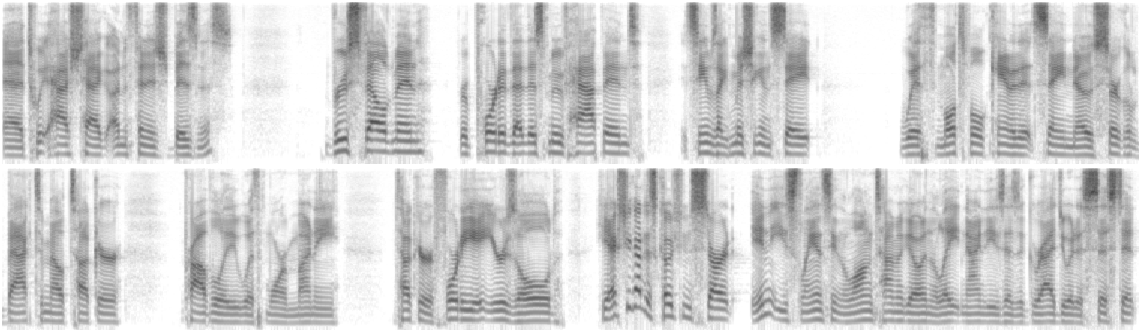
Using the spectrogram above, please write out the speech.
Uh, tweet hashtag unfinished business. Bruce Feldman reported that this move happened. It seems like Michigan State, with multiple candidates saying no, circled back to Mel Tucker probably with more money. Tucker, 48 years old. He actually got his coaching start in East Lansing a long time ago in the late 90s as a graduate assistant.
